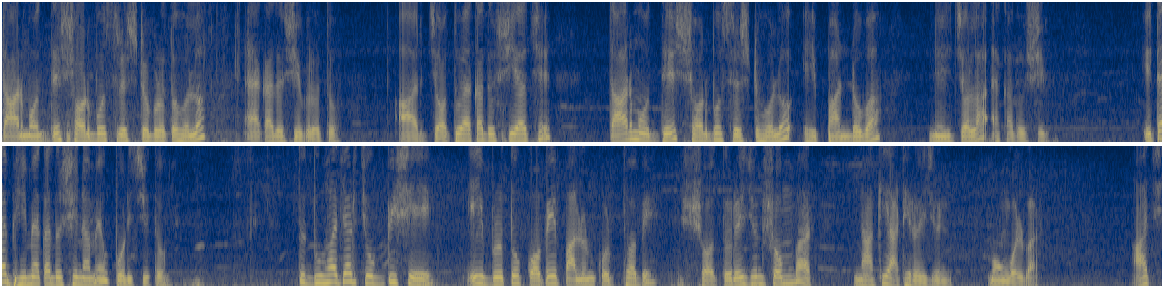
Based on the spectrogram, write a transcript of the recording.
তার মধ্যে সর্বশ্রেষ্ঠ ব্রত হলো একাদশী ব্রত। আর যত একাদশী আছে, তার মধ্যে সর্বশ্রেষ্ঠ হলো এই পাণ্ডবা নির্জলা একাদশী। এটা ভীম একাদশী নামেও পরিচিত। তো দু হাজার চব্বিশে এই ব্রত কবে পালন করতে হবে? সতেরোই জুন সোমবার নাকি আঠেরোই জুন মঙ্গলবার? আজ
